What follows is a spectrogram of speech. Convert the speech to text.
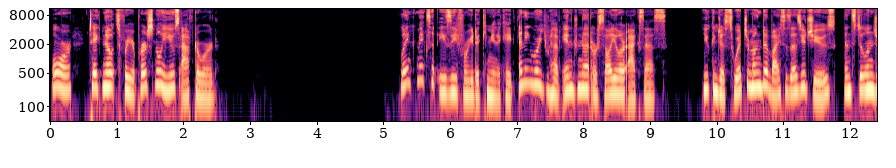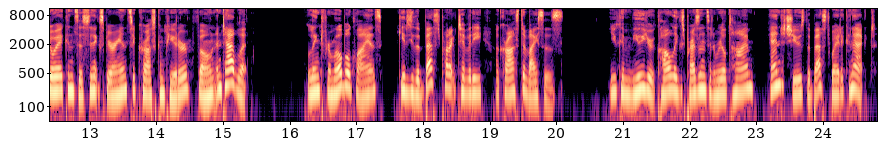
or take notes for your personal use afterward. Lync makes it easy for you to communicate anywhere you have internet or cellular access. You can just switch among devices as you choose and still enjoy a consistent experience across computer, phone, and tablet. Lync for mobile clients gives you the best productivity across devices. You can view your colleagues' presence in real time and choose the best way to connect.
